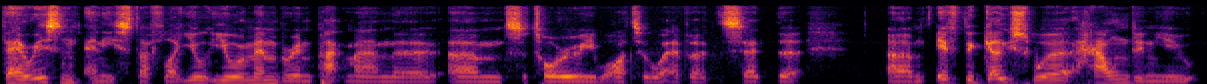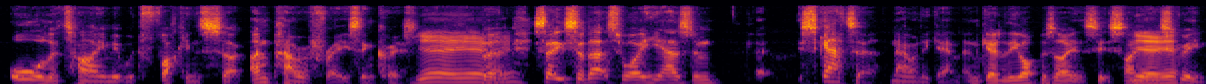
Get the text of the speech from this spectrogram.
there isn't any stuff like you. You remember in Pac-Man, the um, Satoru Iwata, whatever, said that um, if the ghosts were hounding you all the time, it would fucking suck. I'm paraphrasing, Chris. Yeah, yeah, But yeah. so so that's why he has them uh, scatter now and again and go to the opposite side Yeah, of the yeah. screen.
